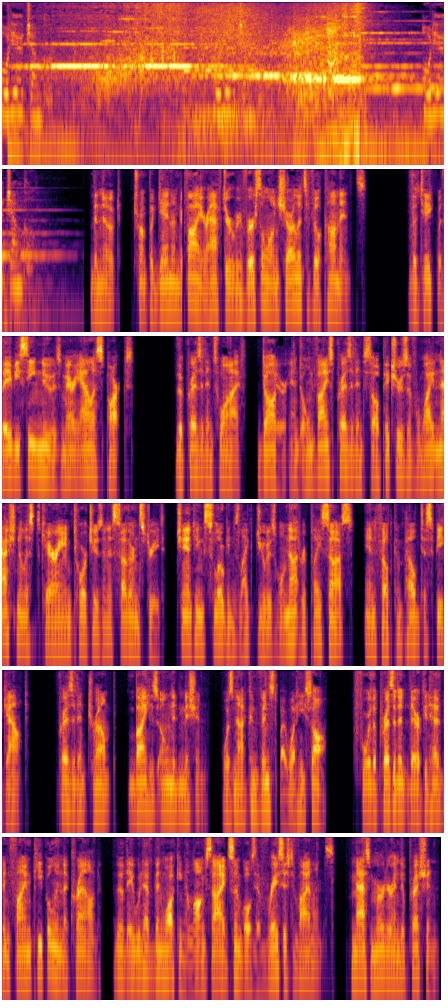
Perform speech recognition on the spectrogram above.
Audio Jungle. Audio Jungle. Audio Jungle. The note, Trump again under fire after reversal on Charlottesville comments. The Take with ABC News Mary Alice Parks. The president's wife, daughter and own vice president saw pictures of white nationalists carrying torches in a southern street, chanting slogans like Jews will not replace us, and felt compelled to speak out. President Trump, by his own admission, was not convinced by what he saw. For the president there could have been fine people in the crowd, though they would have been walking alongside symbols of racist violence, mass murder and oppression.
